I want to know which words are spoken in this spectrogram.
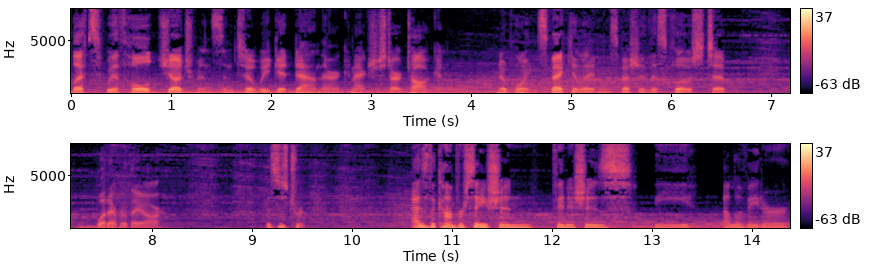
let's withhold judgments until we get down there and can actually start talking. No point in speculating, especially this close to whatever they are. This is true. As the conversation finishes, the elevator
